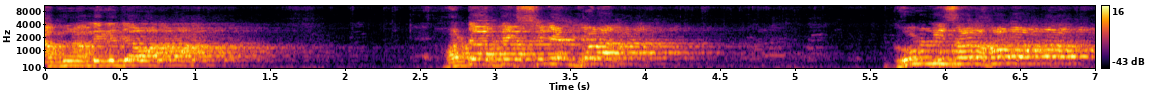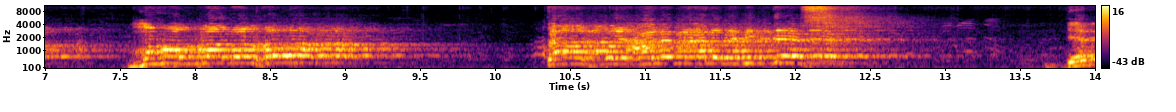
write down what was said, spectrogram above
আগুন লেগে যাওয়া, হঠাৎ অ্যাক্সিডেন্ট করা, ঘূর্ণিঝড় হওয়া, মহাপ্লাবন হওয়া, তারপরে আলেমে আলেমে দেড়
